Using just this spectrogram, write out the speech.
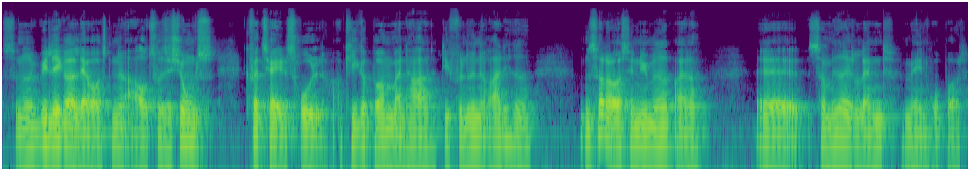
Så når vi ligger og laver sådan en autorisationskvartalsrulle og kigger på, om man har de fornødne rettigheder, men så er der også en ny medarbejder, øh, som hedder et eller andet med en robot.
